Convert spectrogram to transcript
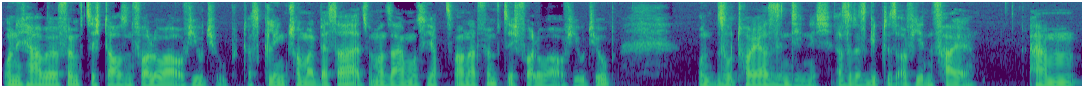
und ich habe 50.000 Follower auf YouTube. Das klingt schon mal besser, als wenn man sagen muss, ich habe 250 Follower auf YouTube. Und so teuer sind die nicht. Also das gibt es auf jeden Fall. Ähm,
